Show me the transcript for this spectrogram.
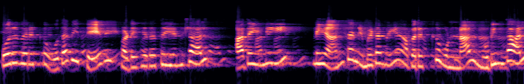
ஒருவருக்கு உதவி தேவைப்படுகிறது என்றால் அதை நீ நீ அந்த நிமிடமே அவருக்கு உன்னால் முடிந்தால்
